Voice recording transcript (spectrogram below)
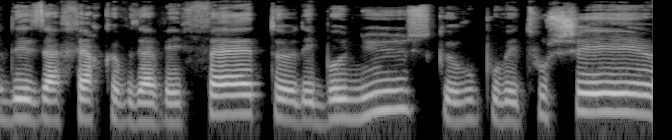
des affaires que vous avez faites, des bonus que vous pouvez toucher,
